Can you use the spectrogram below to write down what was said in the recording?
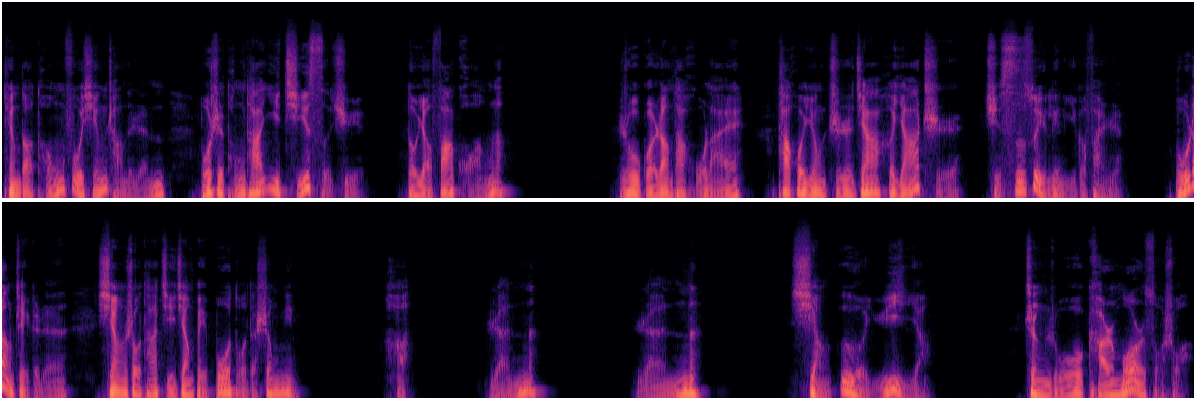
听到同赴刑场的人不是同他一起死去，都要发狂了。如果让他胡来，他会用指甲和牙齿去撕碎另一个犯人，不让这个人享受他即将被剥夺的生命。哈，人呢？人呢？像鳄鱼一样。正如卡尔摩尔所说，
